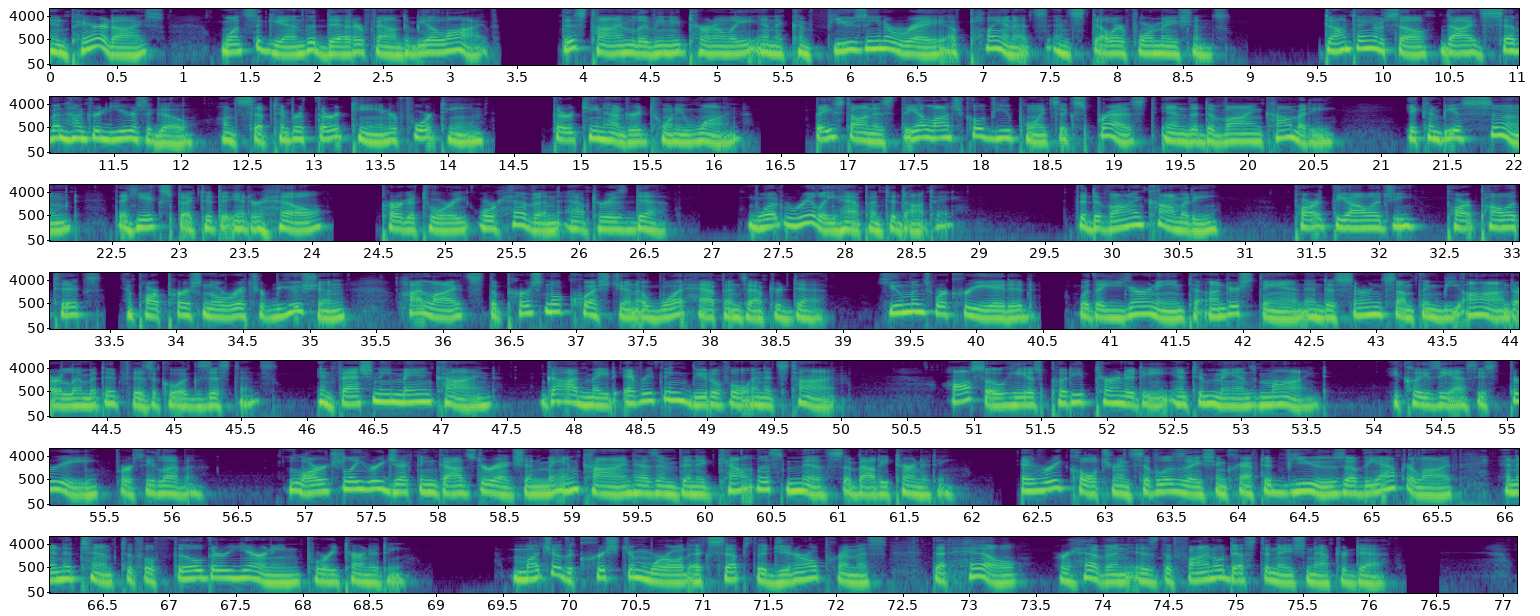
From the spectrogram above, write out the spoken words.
In paradise, once again the dead are found to be alive, this time living eternally in a confusing array of planets and stellar formations. Dante himself died 700 years ago on September 13 or 14, 1321. Based on his theological viewpoints expressed in the Divine Comedy, it can be assumed that he expected to enter hell, purgatory, or heaven after his death. What really happened to Dante? The Divine Comedy, part theology, part politics, and part personal retribution, highlights the personal question of what happens after death. Humans were created with a yearning to understand and discern something beyond our limited physical existence. In fashioning mankind, God made everything beautiful in its time. Also, he has put eternity into man's mind. Ecclesiastes 3, verse 11. Largely rejecting God's direction, mankind has invented countless myths about eternity. Every culture and civilization crafted views of the afterlife in an attempt to fulfill their yearning for eternity. Much of the Christian world accepts the general premise that hell or heaven is the final destination after death.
